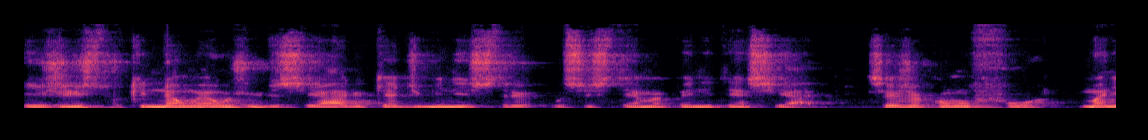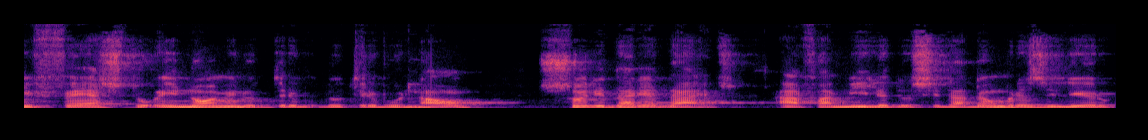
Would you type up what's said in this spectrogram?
Registro que não é o judiciário que administra o sistema penitenciário. Seja como for, manifesto em nome do, tribunal solidariedade à família do cidadão brasileiro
